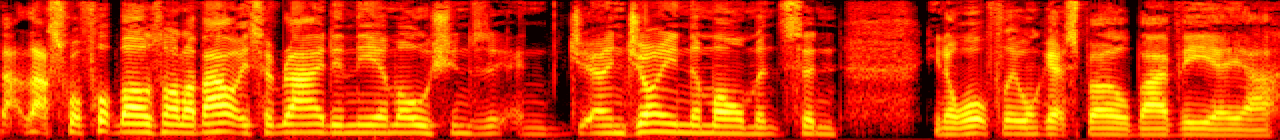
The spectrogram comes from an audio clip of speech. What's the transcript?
that, that's what football's all about. It's a ride in the emotions and enjoying the moments, and you know, hopefully, it won't get spoiled by VAR.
